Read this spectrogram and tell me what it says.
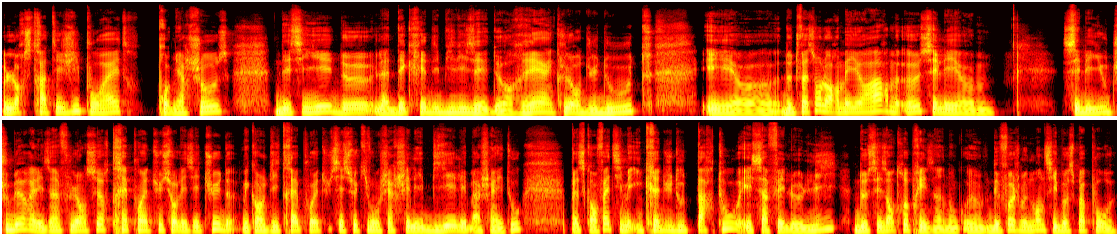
Leur stratégie pourrait être, première chose, d'essayer de la décrédibiliser, de réinclure du doute. Et de toute façon, leur meilleure arme, eux, c'est les c'est les youtubeurs et les influenceurs très pointus sur les études. Mais quand je dis très pointus, c'est ceux qui vont chercher les biais, les machins et tout. Parce qu'en fait, ils, créent du doute partout et ça fait le lit de ces entreprises. Hein. Donc, euh, des fois, je me demande s'ils bossent pas pour eux.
